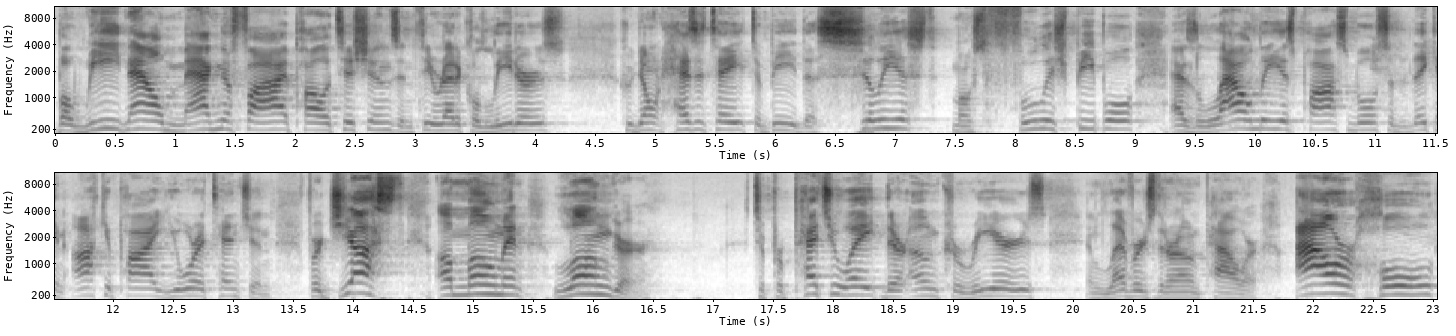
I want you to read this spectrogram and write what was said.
But we now magnify politicians and theoretical leaders who don't hesitate to be the silliest, most foolish people as loudly as possible so that they can occupy your attention for just a moment longer to perpetuate their own careers and leverage their own power. Our whole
